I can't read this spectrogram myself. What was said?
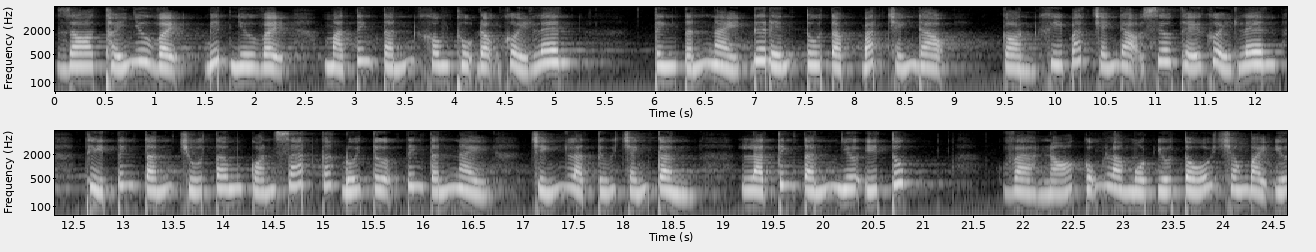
Do thấy như vậy, biết như vậy mà tinh tấn không thụ động khởi lên. Tinh tấn này đưa đến tu tập bắt chánh đạo còn khi bắt chánh đạo siêu thế khởi lên, thì tinh tấn chú tâm quan sát các đối tượng tinh tấn này, chính là tứ chánh cần, là tinh tấn như ý túc và nó cũng là một yếu tố trong bảy yếu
